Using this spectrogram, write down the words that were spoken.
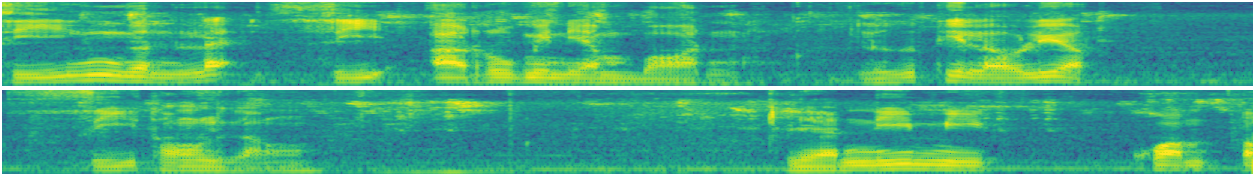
สีเงินและสีอลูมิเนียมบอล หรือที่เราเรียกสีทองเหลือง เหรียญนี้มีความโต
